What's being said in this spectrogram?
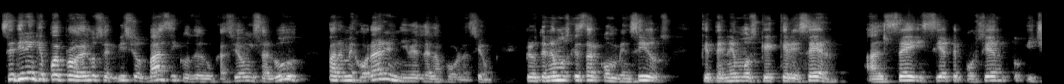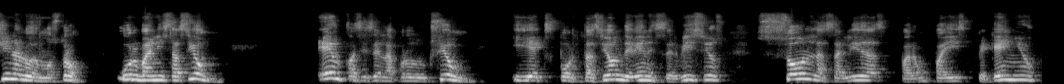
Se tienen que poder proveer los servicios básicos de educación y salud para mejorar el nivel de la población pero tenemos que estar convencidos que tenemos que crecer al 6-7%, y China lo demostró. Urbanización, énfasis en la producción y exportación de bienes y servicios son las salidas para un país pequeño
